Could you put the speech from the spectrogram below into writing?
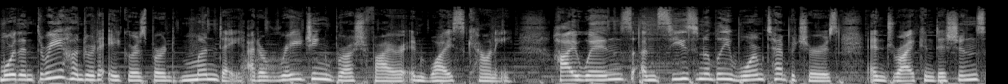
more than 300 acres burned Monday at a raging brush fire in Wise County. High winds, unseasonably warm temperatures, and dry conditions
